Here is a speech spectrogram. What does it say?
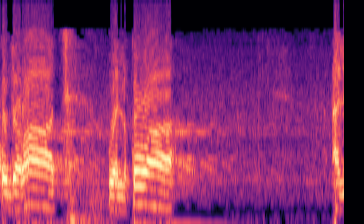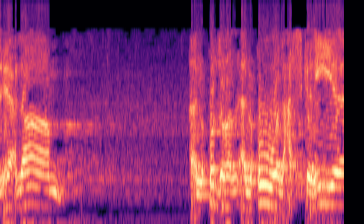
والقدرات والقوى الإعلام القدرة القوة العسكرية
